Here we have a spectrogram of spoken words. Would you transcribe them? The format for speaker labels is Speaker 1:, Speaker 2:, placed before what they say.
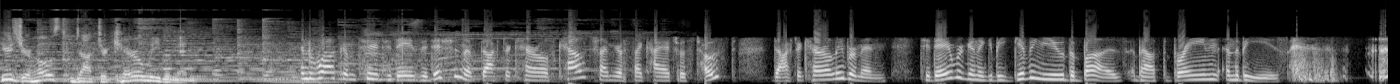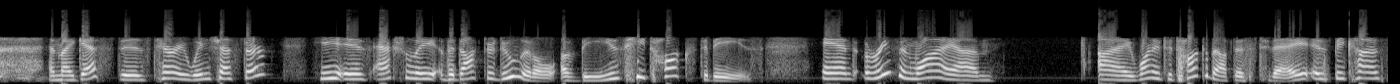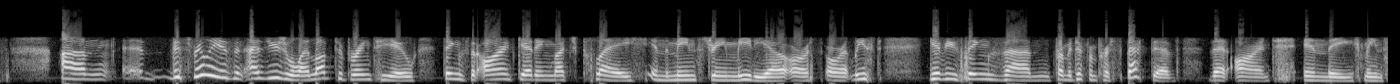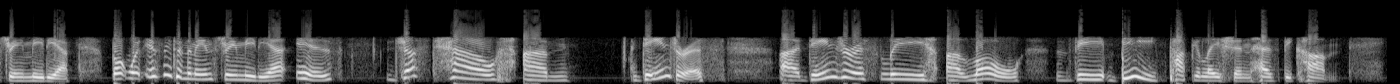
Speaker 1: Here's your host, Dr. Carol Lieberman.
Speaker 2: And welcome to today's edition of Dr. Carol's Couch. I'm your psychiatrist host, Dr. Carol Lieberman. Today we're going to be giving you the buzz about the brain and the bees. and my guest is Terry Winchester. He is actually the Dr. Dolittle of bees. He talks to bees. And the reason why um, I wanted to talk about this today is because um, this really isn't as usual. I love to bring to you things that aren't getting much play in the mainstream media, or or at least give you things um, from a different perspective that aren't in the mainstream media. But what isn't in the mainstream media is just how um, dangerous, uh, dangerously uh, low the bee population has become.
